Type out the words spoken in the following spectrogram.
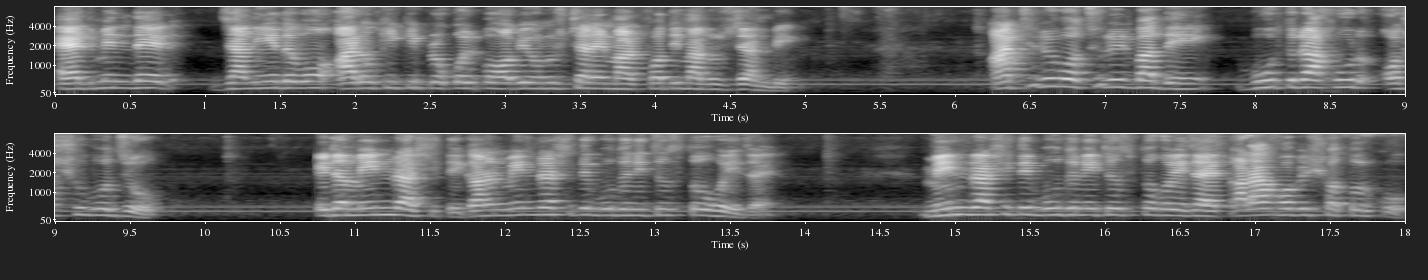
অ্যাডমিনদের জানিয়ে দেব আরও কি কি প্রকল্প হবে অনুষ্ঠানের মারফতে মানুষ জানবে। আঠেরো বছরের বাদে বুধ রাহুর অশুভ যোগ। এটা মেন রাশিতে, কারণ মেন রাশিতে বুধ নিচস্ত হয়ে যায়। মেন রাশিতে বুধ নিচস্ত হয়ে যায়, কারা হবে সতর্ক?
